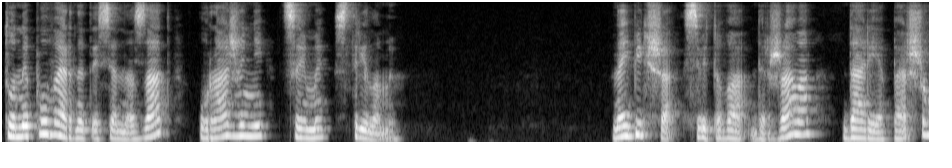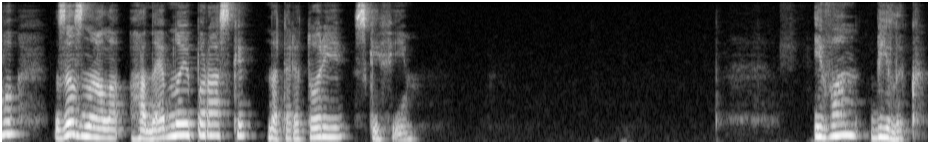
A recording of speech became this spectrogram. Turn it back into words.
то не повернетеся назад, уражені цими стрілами. Найбільша світова держава Дарія І зазнала ганебної поразки на території Скіфії. Іван Білик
